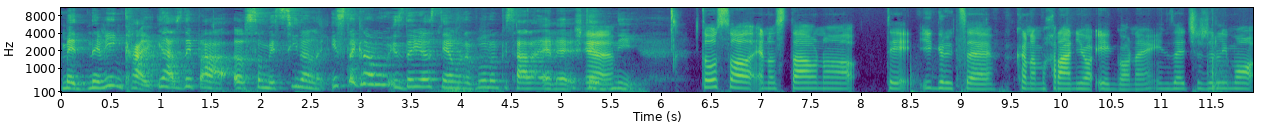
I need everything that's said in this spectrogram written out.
med ne vem kaj. Ja, zdaj pa uh, so me sinali na Instagramu in zdaj jaz njemu ne bom napisala ene štiri Ja. dni. To so enostavno te igrice, ki nam hranijo ego. Ne? In zdaj, če želimo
